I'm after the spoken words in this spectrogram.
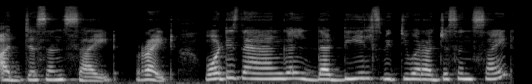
adjacent side, right? What is the angle that deals with your adjacent side?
